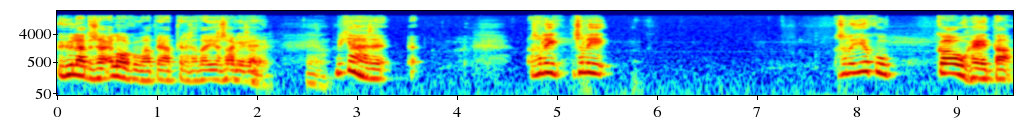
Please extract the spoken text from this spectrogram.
hylätyssä elokuvateatterissa tai jossakin Oli, se, oli. Joo. mikähän se, se oli, se oli, se oli joku kauheita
